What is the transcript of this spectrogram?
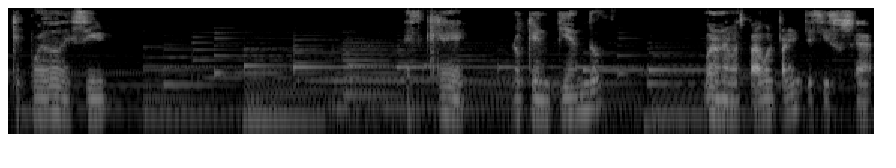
que puedo decir es que lo que entiendo bueno, nada más pago el paréntesis, o sea,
